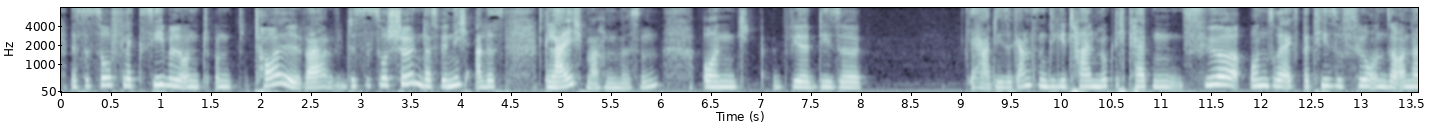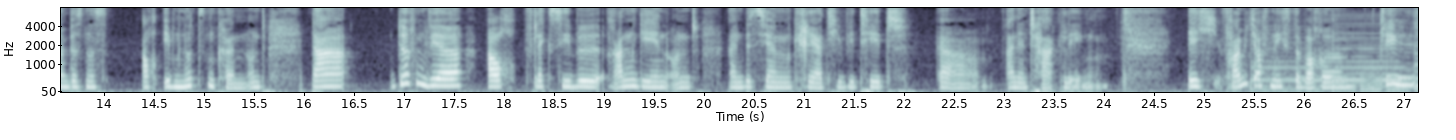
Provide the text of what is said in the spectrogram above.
es ist so flexibel und, und toll. War. Das ist so schön, dass wir nicht alles gleich machen müssen und wir diese ja, diese ganzen digitalen Möglichkeiten für unsere Expertise, für unser Online-Business auch eben nutzen können. Und da dürfen wir auch flexibel rangehen und ein bisschen Kreativität äh, an den Tag legen. Ich freue mich auf nächste Woche. Tschüss.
